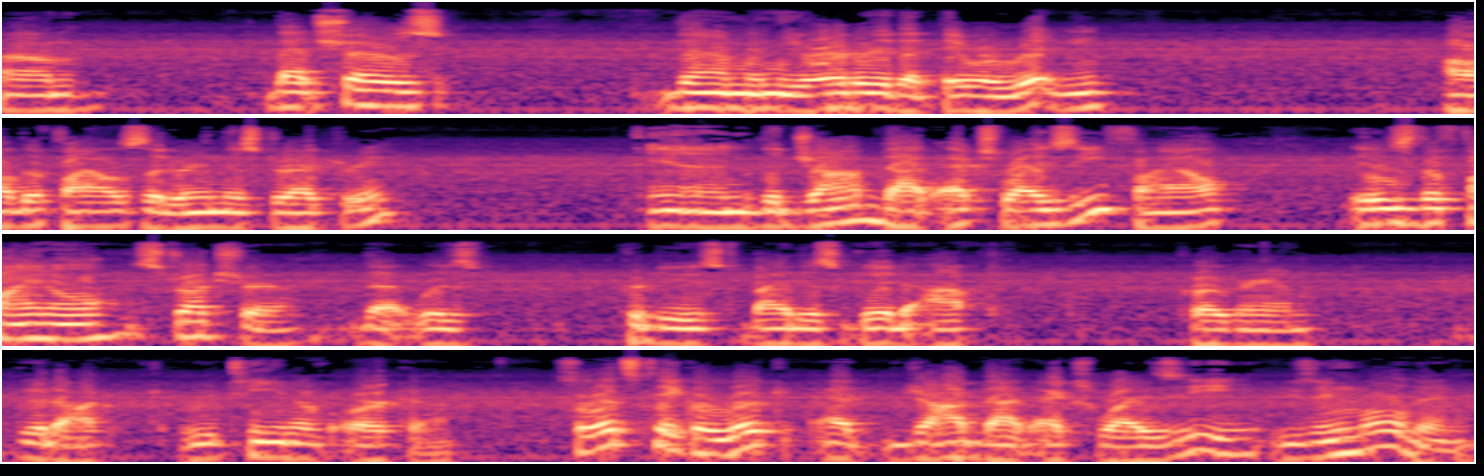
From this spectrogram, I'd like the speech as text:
Um, that shows them in the order that they were written, all the files that are in this directory. And the job.xyz file is the final structure that was produced by this good opt program, good opt routine of Orca. So let's take a look at job.xyz using Molden.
